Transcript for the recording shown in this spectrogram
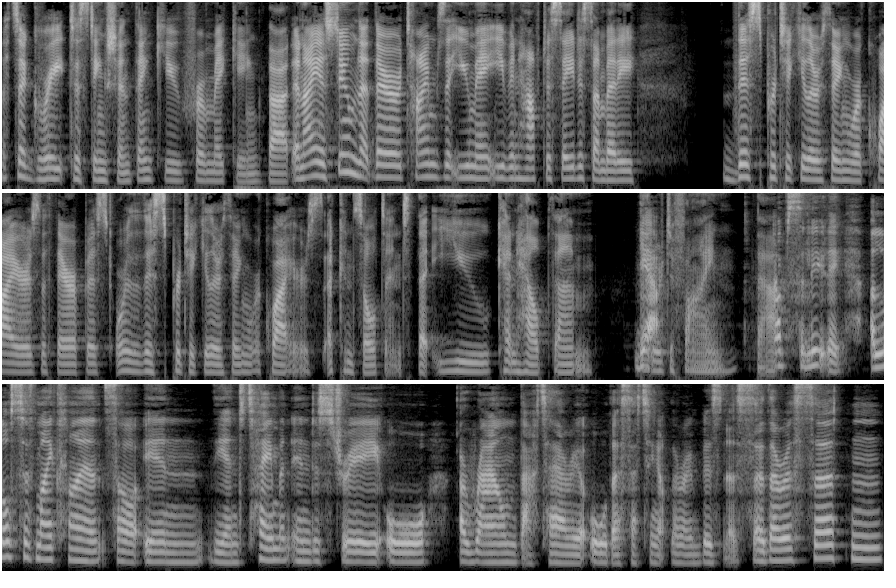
That's a great distinction. Thank you for making that. And I assume that there are times that you may even have to say to somebody, this particular thing requires a therapist or this particular thing requires a consultant that you can help them better yeah. define that. Absolutely. A lot of my clients are in the entertainment industry or around that area or they're setting up their own business. So there are certain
